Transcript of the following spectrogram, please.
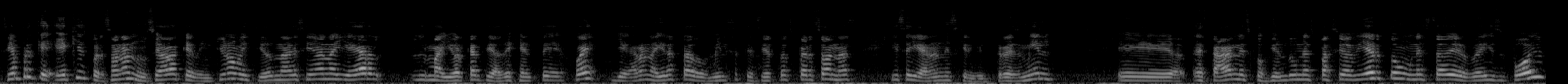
Siempre que X persona anunciaba que 21 o 22 naves iban a llegar, mayor cantidad de gente fue. Llegaron a ir hasta 2.700 personas y se llegaron a inscribir 3.000. Eh, estaban escogiendo un espacio abierto, un estadio de béisbol.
